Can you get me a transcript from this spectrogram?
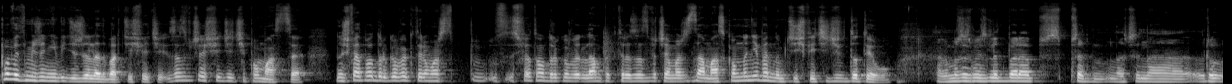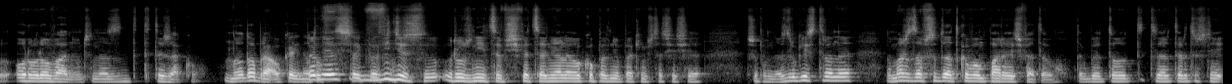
powiedz mi, że nie widzisz, że LED-bar ci świeci. Zazwyczaj świeci ci po masce. No światła drogowe, które masz, światła drogowe, lampy, które zazwyczaj masz za maską, no nie będą ci świecić do tyłu. Ale możesz mieć LED-bara przed, znaczy na ru- orurowaniu, czy na zderzaku. No dobra, okej, no pewnie to w tej kwestii... widzisz różnicę w świeceniu, ale oko pewnie po jakimś czasie się przypomina. Z drugiej strony, no masz zawsze dodatkową parę świateł. Tak by to te- teoretycznie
